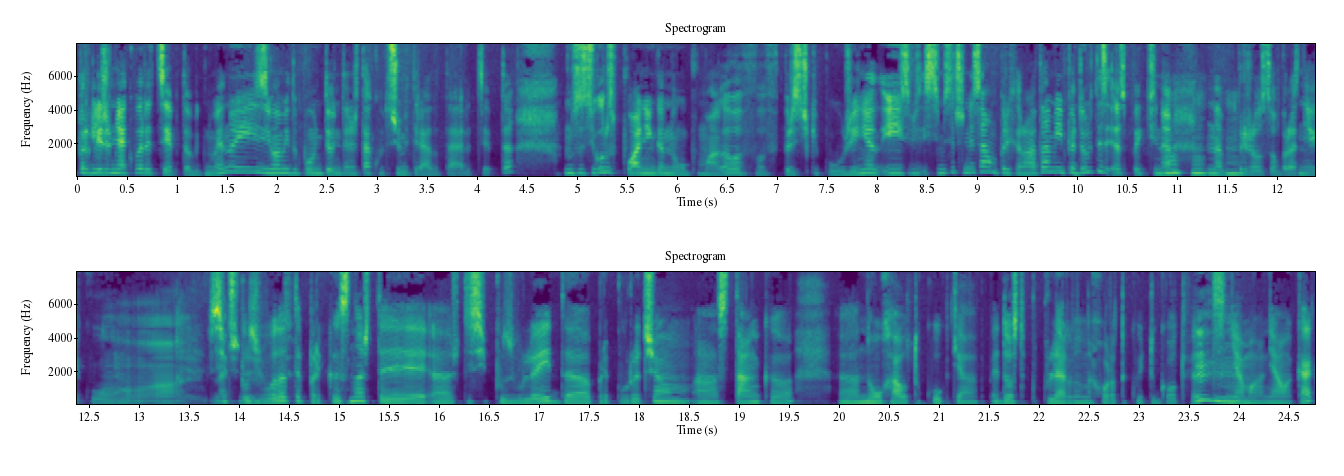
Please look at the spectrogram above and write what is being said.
преглеждам някаква рецепта обикновено и взимам и допълнителните неща, които ще ми трябва да тая рецепта. Но със сигурност планинга много помага в, в, при всички положения. И си, си мисля, че не само при храната, ами и при другите аспекти на, Мгм, на природосъобразния еко а, Ще позволя да те прекъсна, ще, а, ще си позволя и да препоръчам а, Станка а, Know How to Cook. Тя е доста популярна на хората, които готвят. Мгм. Няма, няма как.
